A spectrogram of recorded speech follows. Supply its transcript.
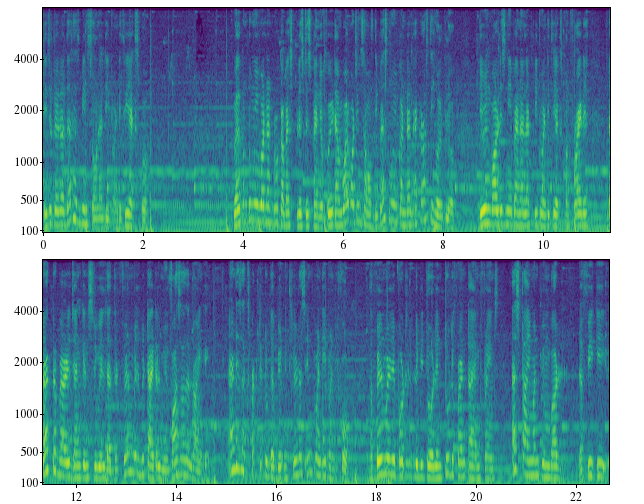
teaser trailer that has been shown at D23 Expo. Welcome to Movie World Network, a best place to spend your free time while watching some of the best movie content across the whole globe. During Walt Disney panel at D23 Expo on Friday, director Barry Jenkins revealed that the film will be titled Mufasa the Lion King and is expected to debut in theaters in 2024. The film will reportedly be told in two different time frames as Timon Pumbaa Rafiki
